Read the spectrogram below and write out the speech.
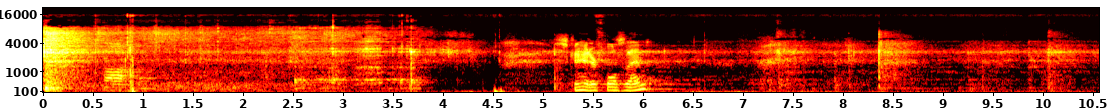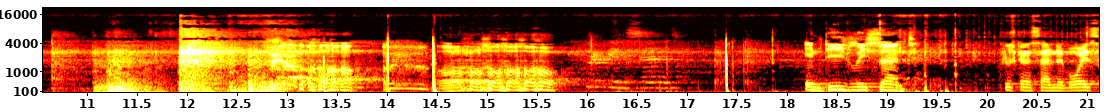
It's awesome. Just gonna hit her full send. Oh. oh. Indeedly sent. Just gonna send it, boys.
